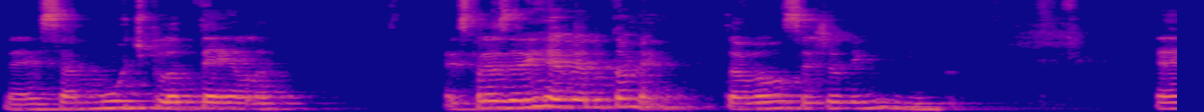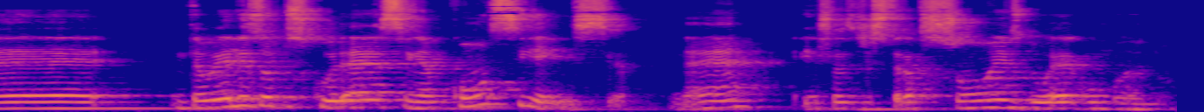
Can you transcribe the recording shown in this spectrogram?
né, essa múltipla tela. Mas prazer em revê-lo também, tá bom? Seja bem-vindo. É, então, eles obscurecem a consciência, né? Essas distrações do ego humano.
